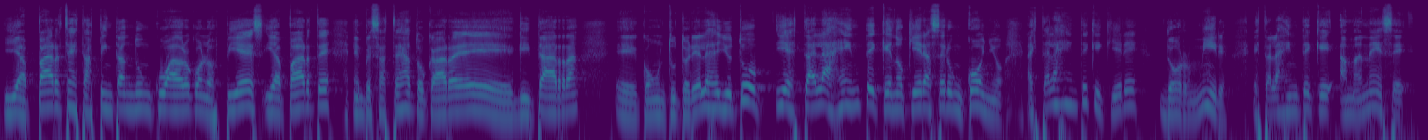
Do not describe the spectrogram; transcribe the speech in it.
Y aparte estás pintando un cuadro con los pies. Y aparte empezaste a tocar eh, guitarra eh, con tutoriales de YouTube. Y está la gente que no quiere hacer un coño. Ahí está la gente que quiere dormir. Está la gente que amanece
